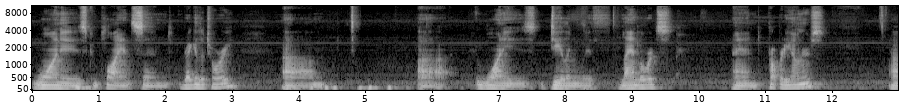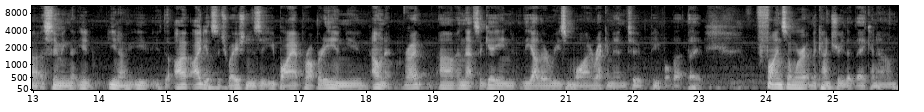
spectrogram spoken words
one is compliance and regulatory. Um, uh, one is dealing with landlords and property owners, uh, assuming that you you know you, the ideal situation is that you buy a property and you own it, right? Uh, and that's again the other reason why I recommend to people that they find somewhere in the country that they can own.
